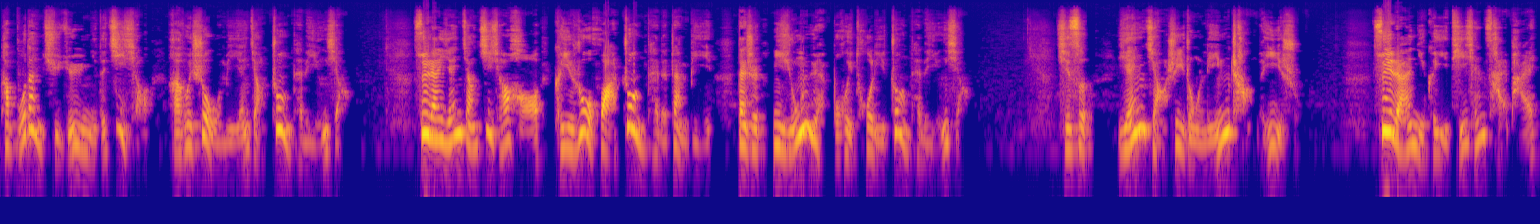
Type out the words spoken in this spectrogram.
它不但取决于你的技巧，还会受我们演讲状态的影响。虽然演讲技巧好可以弱化状态的占比，但是你永远不会脱离状态的影响。其次，演讲是一种临场的艺术，虽然你可以提前彩排，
